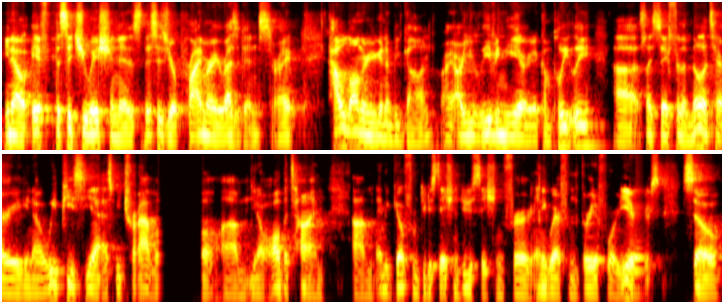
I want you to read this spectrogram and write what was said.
you know, if the situation is this is your primary residence, right? How long are you going to be gone? Right? Are you leaving the area completely? Uh, so let's say for the military, you know, we PCS, we travel, um, you know, all the time. Um, and we go from duty station to duty station for anywhere from three to four years. So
